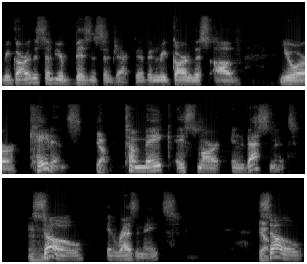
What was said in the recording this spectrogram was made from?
regardless of your business objective, and regardless of your cadence yeah. to make a smart investment. Mm-hmm. So it resonates. Yeah. So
